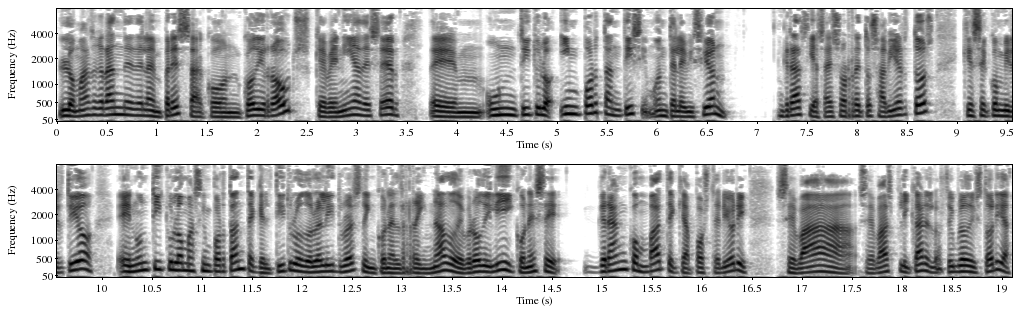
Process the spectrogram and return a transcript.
lo más grande de la empresa con Cody Rhodes, que venía de ser eh, un título importantísimo en televisión gracias a esos retos abiertos, que se convirtió en un título más importante que el título de Elite Wrestling con el reinado de Brody Lee y con ese gran combate que a posteriori se va, se va a explicar en los libros de historia,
